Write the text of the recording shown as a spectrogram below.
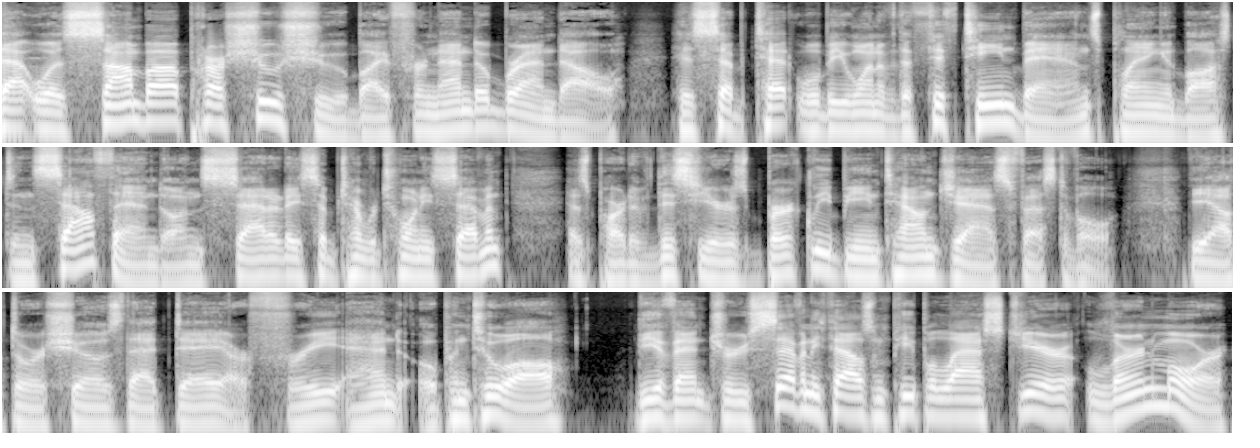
That was Samba pra Juju by Fernando Brandao. His septet will be one of the 15 bands playing in Boston's South End on Saturday, September 27th, as part of this year's Berklee Beantown Jazz Festival. The outdoor shows that day are free and open to all. The event drew 70,000 people last year. Learn more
